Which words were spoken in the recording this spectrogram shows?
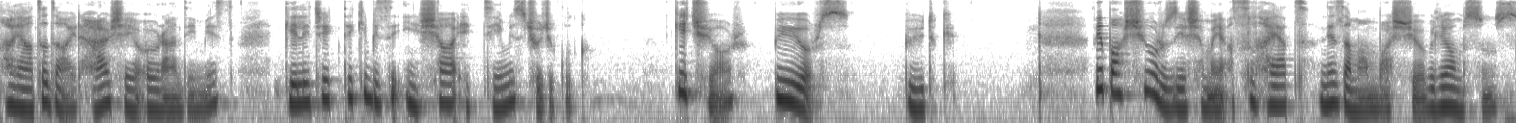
hayata dair her şeyi öğrendiğimiz, gelecekteki bizi inşa ettiğimiz çocukluk. Geçiyor, büyüyoruz. Büyüdük. Ve başlıyoruz yaşamaya. Asıl hayat ne zaman başlıyor biliyor musunuz?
